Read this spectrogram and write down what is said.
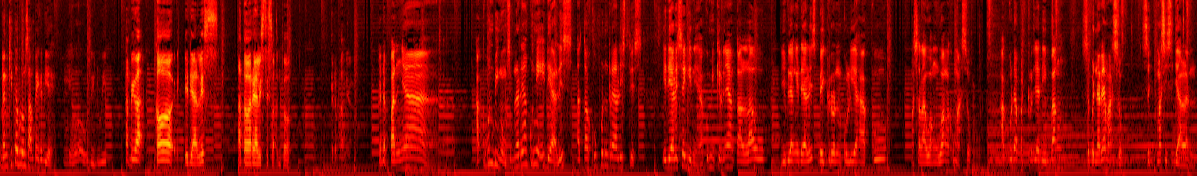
dan kita belum sampai ke dia. Ya wow, di duit. Tapi pak kau idealis atau realistis untuk ke depannya ke depannya aku pun bingung. Sebenarnya aku nih idealis atau aku pun realistis? Idealisnya gini aku mikirnya kalau dibilang idealis background kuliah aku masalah uang uang aku masuk. Aku dapat kerja di bank sebenarnya masuk Se- masih sejalan.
